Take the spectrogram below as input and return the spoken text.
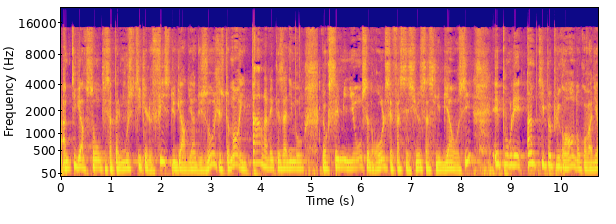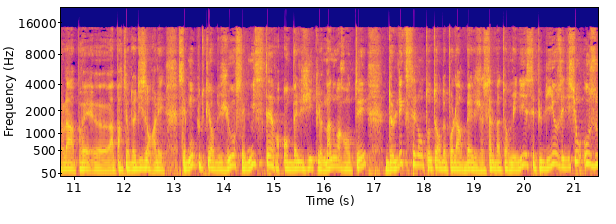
Un petit garçon qui s'appelle Moustique est le fils du gardien du zoo, justement, et il parle avec les animaux. Donc c'est mignon, c'est drôle, c'est facétieux, ça se lit bien aussi. Et pour les un petit peu plus grands, donc on va dire là après, euh, à partir de 10 ans, allez, c'est mon coup de cœur du jour, c'est Mystère en Belgique, le manoir hanté, de l'excellent auteur de polar belge Salvatore Mini, et c'est publié aux éditions Ozu.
